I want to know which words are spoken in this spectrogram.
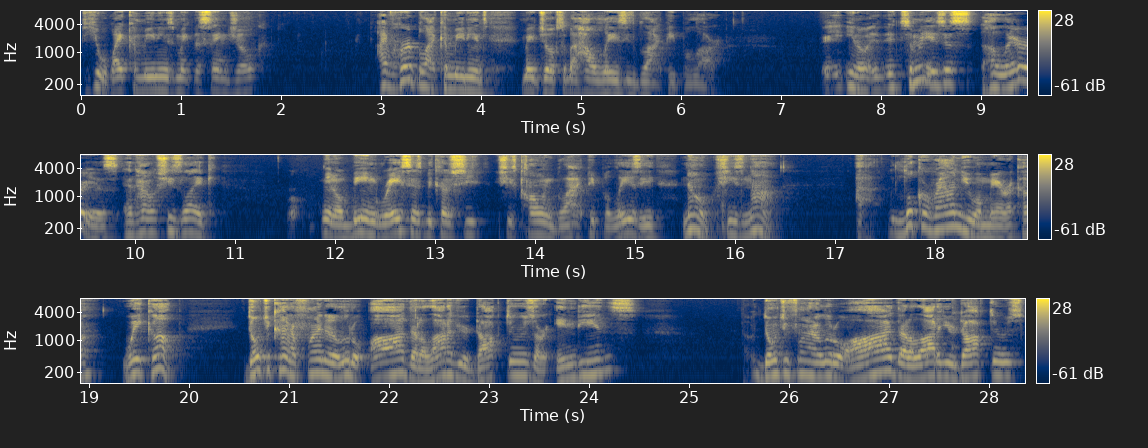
hear white comedians make the same joke. I've heard black comedians make jokes about how lazy black people are. You know, it, it, to me it's just hilarious and how she's like, you know, being racist because she she's calling black people lazy. No, she's not. look around you, America. Wake up. Don't you kind of find it a little odd that a lot of your doctors are Indians? Don't you find it a little odd that a lot of your doctors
